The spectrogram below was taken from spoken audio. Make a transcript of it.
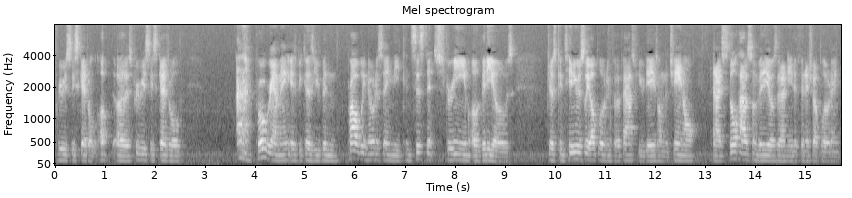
previously scheduled up uh, this previously scheduled programming is because you've been probably noticing the consistent stream of videos just continuously uploading for the past few days on the channel and I still have some videos that I need to finish uploading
